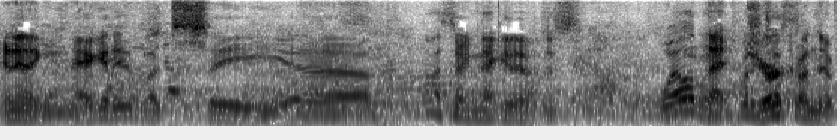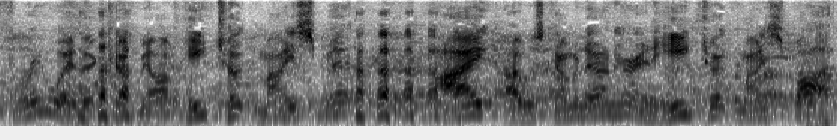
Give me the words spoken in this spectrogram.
anything negative? Let's see. Uh, Not necessarily negative, just well, What- that what jerk just- on the freeway that cut me off, he took my spot. I I was coming down here and he took my spot.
